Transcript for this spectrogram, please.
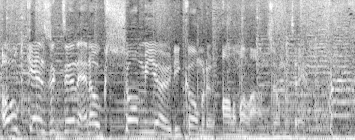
ook Kensington en ook Sommieu. Die komen er allemaal aan zometeen.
